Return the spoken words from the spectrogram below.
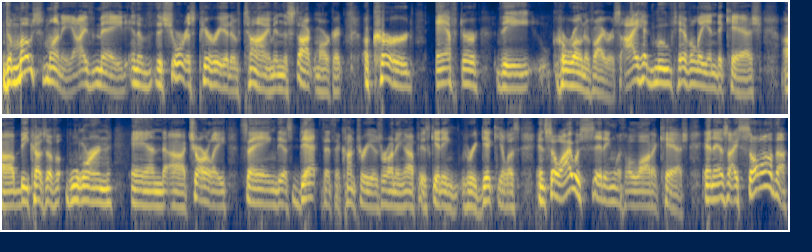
The most money I've made in a, the shortest period of time in the stock market occurred after the coronavirus. I had moved heavily into cash uh, because of Warren and uh, Charlie saying this debt that the country is running up is getting ridiculous. And so I was sitting with a lot of cash. And as I saw the,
